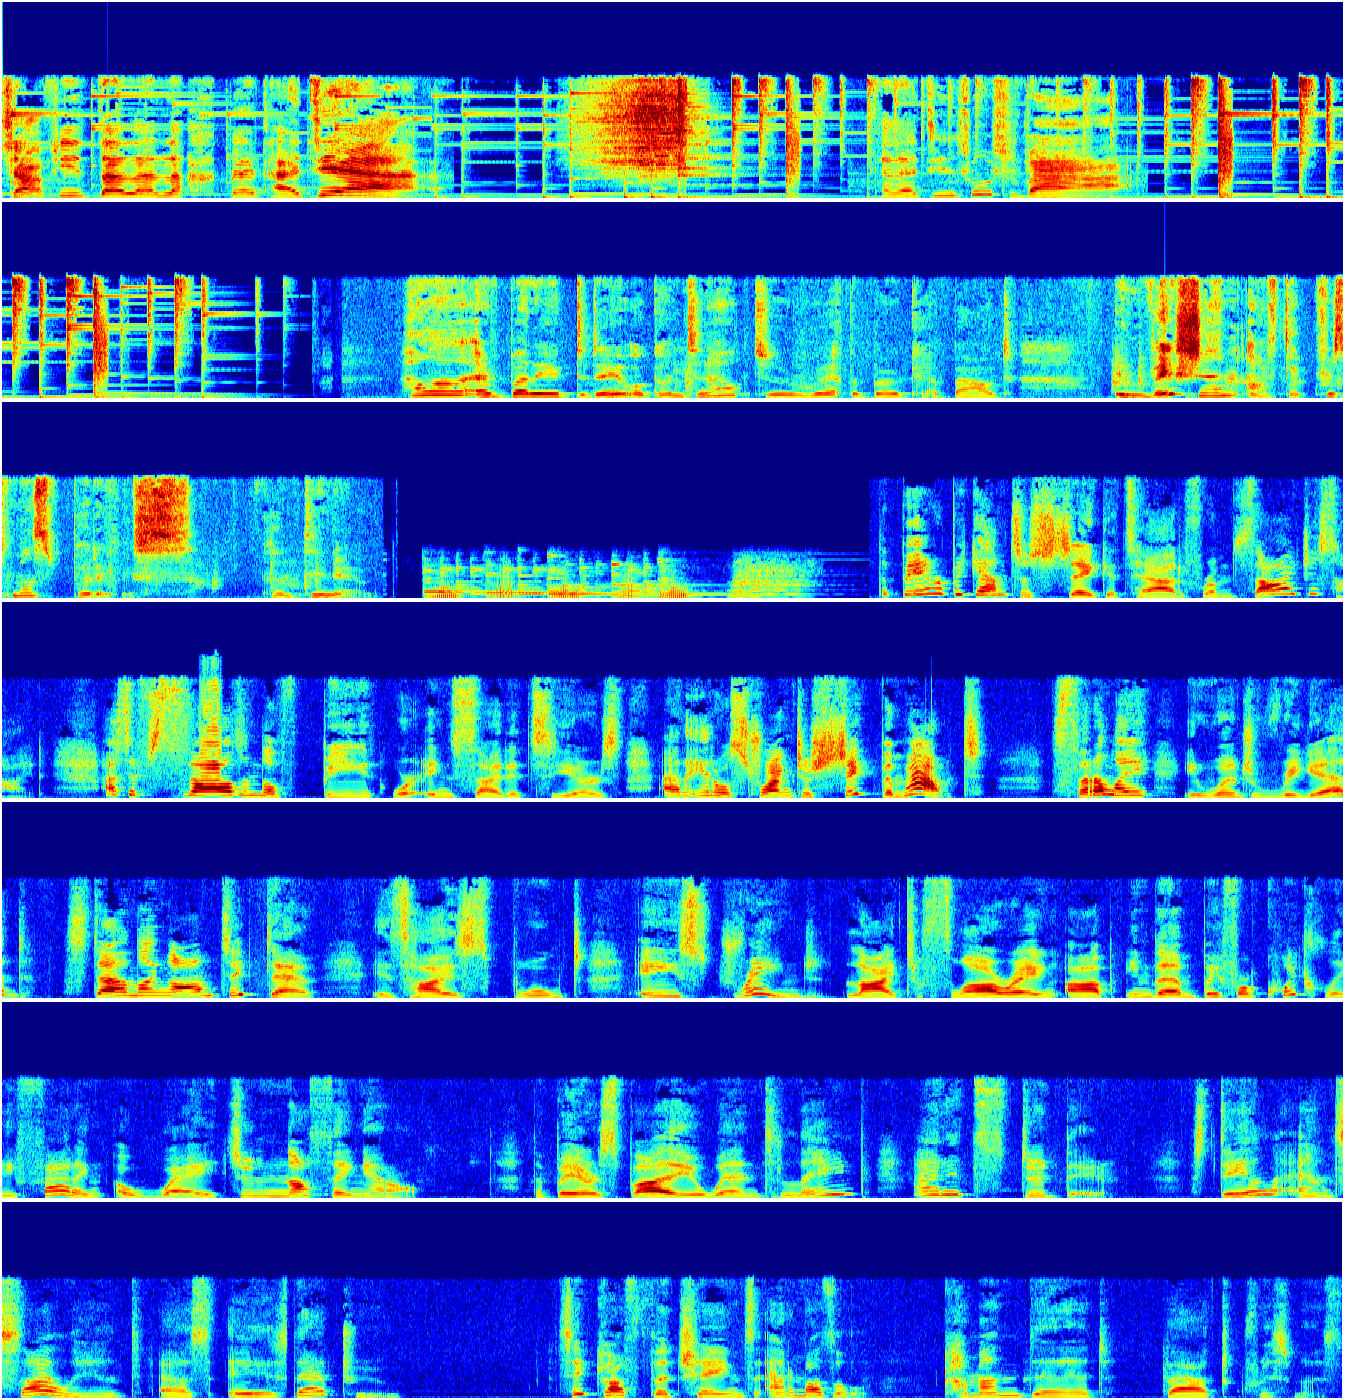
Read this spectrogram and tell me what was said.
小屁哒啦啦，明天见！快来听故事吧！Hello, everybody. Today we'll continue to read the book about Invasion of the Christmas Puddings. Continued. The bear began to shake its head from side to side, as if thousands of bees were inside its ears, and it was trying to shake them out. Suddenly, it went rigid, standing on tiptoe. Its eyes spooked a strange light flaring up in them before quickly fading away to nothing at all. The bear's body went limp and it stood there, still and silent as a statue. Take off the chains and muzzle, commanded Bad Christmas.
